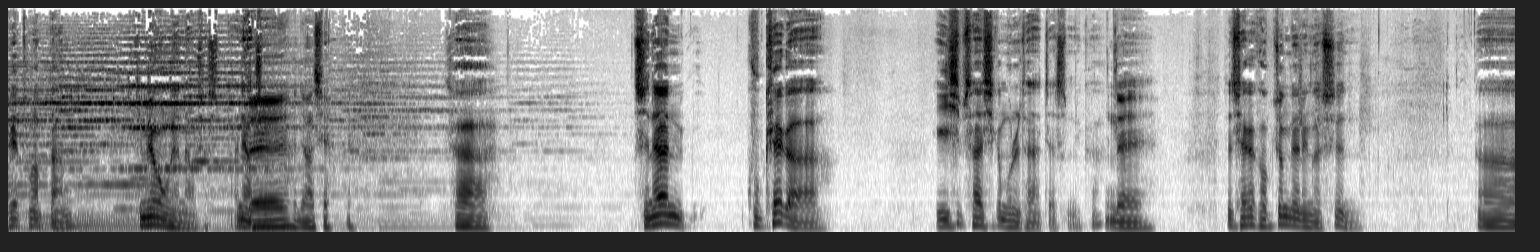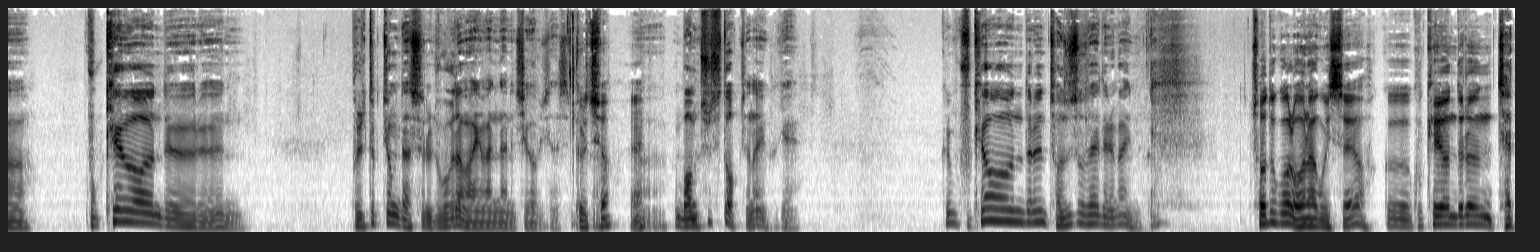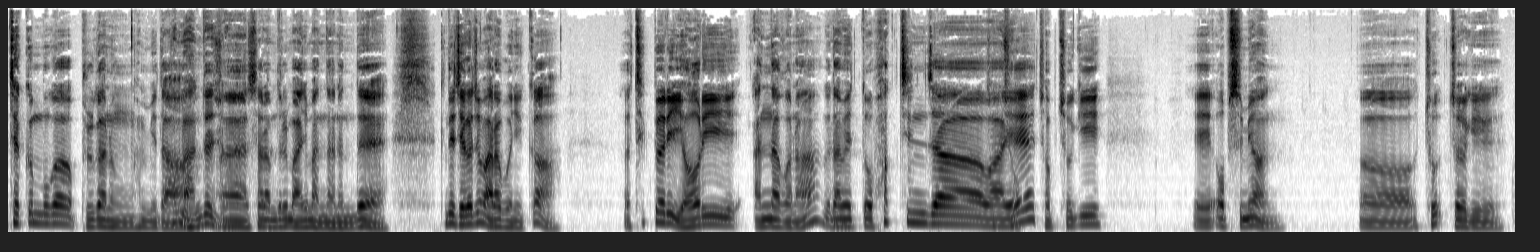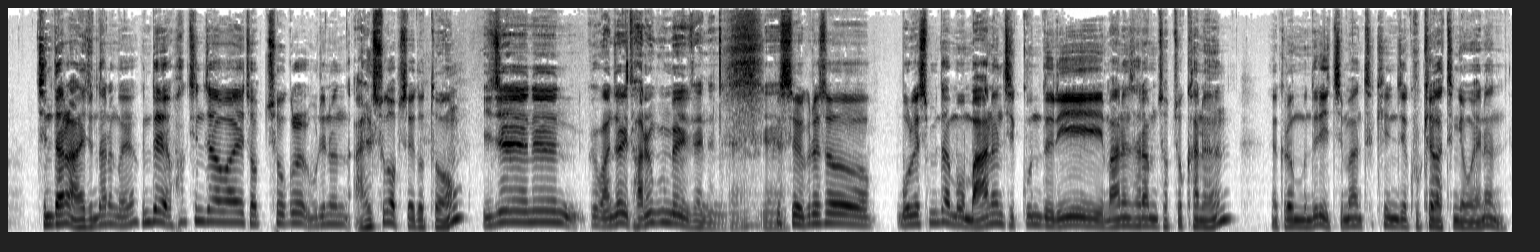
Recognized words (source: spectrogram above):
미래통합당 김영호 의원 나오셨습니다. 안녕하세요. 네, 안녕하세요. 자, 지난 국회가 24시간 문을 닫았지 않습니까? 네. 제가 걱정되는 것은, 어, 국회의원들은 불특정 다수를 누구보다 많이 만나는 직업이지 않습니까? 그렇죠. 예. 어, 멈출 수도 없잖아요, 그게. 그럼 국회의원들은 전수조사해야 되는 거 아닙니까? 저도 그걸 원하고 있어요. 그 국회의원들은 재택근무가 불가능합니다. 그러면 안 되죠. 예, 사람들을 많이 만나는데, 근데 제가 좀 알아보니까 특별히 열이 안 나거나 그다음에 또 확진자와의 접촉 이 예, 없으면 어 저, 저기 진단을 안 해준다는 거예요. 근데 확진자와의 접촉을 우리는 알 수가 없어요, 도통. 이제는 그 완전히 다른 국면이 됐는데. 예. 글쎄요. 그래서 모르겠습니다. 뭐 많은 직군들이 많은 사람 접촉하는 그런 분들이 있지만 특히 이제 국회 같은 경우에는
